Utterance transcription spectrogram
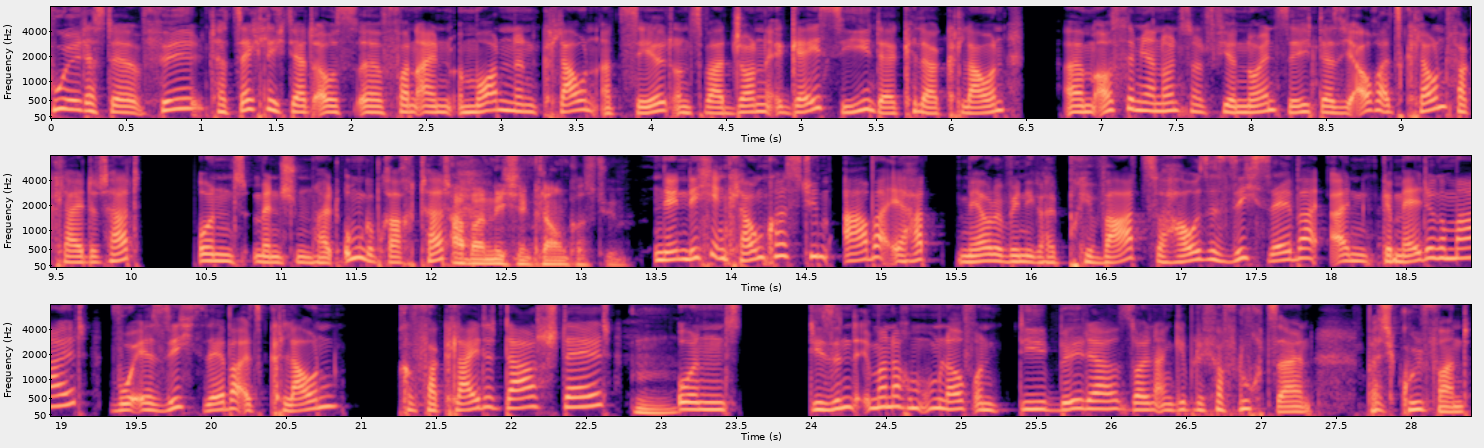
cool, dass der Phil tatsächlich, der hat aus äh, von einem mordenden Clown erzählt, und zwar John Gacy, der Killer-Clown, ähm, aus dem Jahr 1994, der sich auch als Clown verkleidet hat und Menschen halt umgebracht hat. Aber nicht in Clown-Kostüm. Nee, nicht in Clown-Kostüm, aber er hat mehr oder weniger halt privat zu Hause sich selber ein Gemälde gemalt, wo er sich selber als Clown verkleidet darstellt Mhm. und die sind immer noch im Umlauf und die Bilder sollen angeblich verflucht sein. Was ich cool fand.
